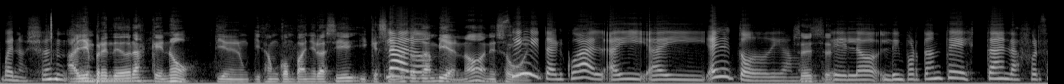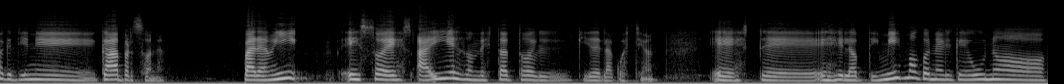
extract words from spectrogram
Bueno, yo... Hay emprendedoras que no tienen un, quizá un compañero así y que se nota también, ¿no? En eso sí, tal cual. Hay, hay, hay de todo, digamos. Eh, lo, importante está en la fuerza que tiene cada persona. Para mí, eso es, ahí es donde está todo el de la cuestión. Este, es el optimismo con el que uno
